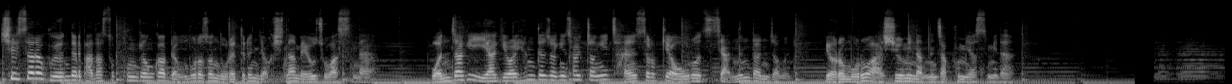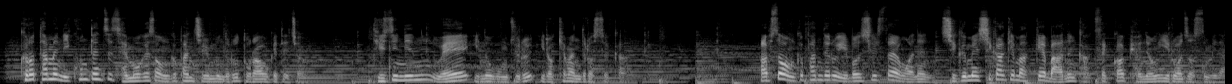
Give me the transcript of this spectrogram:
실사로 구현된 바닷속 풍경과 명물어선 노래들은 역시나 매우 좋았으나 원작의 이야기와 현대적인 설정이 자연스럽게 어우러지지 않는다는 점은 여러모로 아쉬움이 남는 작품이었습니다. 그렇다면 이 콘텐츠 제목에서 언급한 질문으로 돌아오게 되죠. 디즈니는 왜 인어공주를 이렇게 만들었을까? 앞서 언급한 대로 이번 실사 영화는 지금의 시각에 맞게 많은 각색과 변형이 이루어졌습니다.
